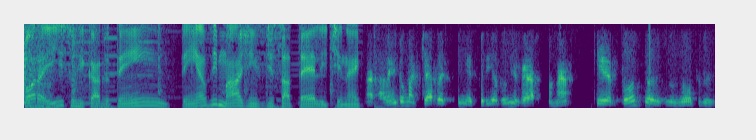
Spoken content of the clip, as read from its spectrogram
Fora isso, Ricardo, tem, tem as imagens de satélite, né? Além de uma quebra de simetria do universo, né? Que todos os outros,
